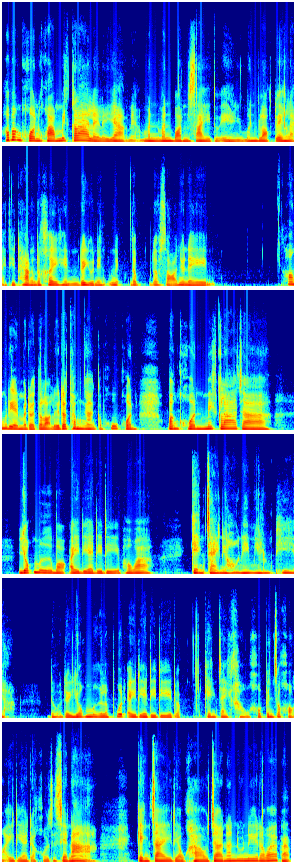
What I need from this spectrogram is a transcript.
เพราะบางคนความไม่กล้าหลายๆอย่างเนี่ย มันมันบอนไซตัวเองอยู่มันบล็อกตัวเองหลายทิศทางเราเคยเห็นเราอยู่ในเราเราสอนอยู่ใน ห้องเรียนมาโดยตลอดเลยเราทำงานกับผู้คน บางคนไม่กล้าจะยกมือบอกไอเดียดีๆ เพราะว่าเก่งใจในห้องนี้มีรุ่นพี่อะเดี๋ยวเดี๋ยวยกมือแล้วพูดไอเดียดีๆแบบเก่งใจเขาเขาเป็นเจ้าของไอเดียเดี๋ยวเขาจะเสียหน้า เก่งใจเดี๋ยวเขาจะนั่นนู่นนี่แล้วว่าแบบ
